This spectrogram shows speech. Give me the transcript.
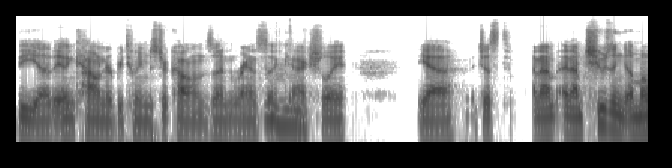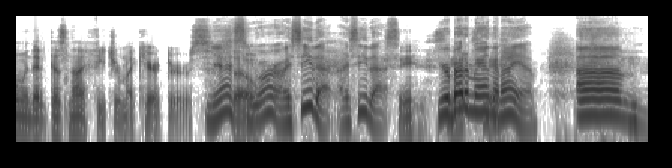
the uh, the encounter between Mr. Collins and Ransik. Mhm. Actually, yeah, it just and I'm and I'm choosing a moment that does not feature my characters. Yes, so, you are. I see that. I see that. See, You're a better man see? than I am. Um,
